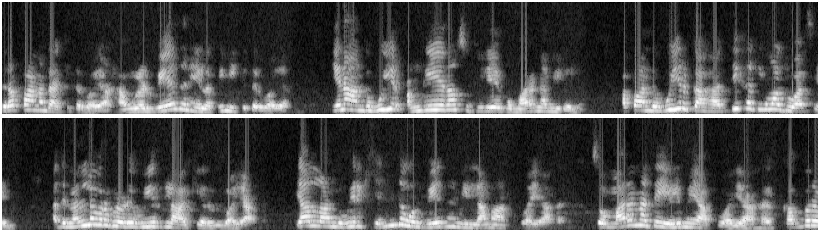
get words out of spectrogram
சிறப்பானதாக்கி தருவாயா அவங்களோட வேதனை எல்லாத்தையும் நீக்கி தருவாயா ஏன்னா அந்த உயிர் அங்கேயே தான் சுத்திட்டே இருக்கும் மரண வீடுல. அப்ப அந்த உயிருக்காக அதிக அதிகமா துவா செய்யணும். அது நல்லவர்களுடைய உயிர்களை ஆக்கி அருள்வாயாக. யா அந்த உயிருக்கு எந்த ஒரு வேதனை இல்லாம ஆக்குவாயாக. சோ மரணத்தை எளிமையாக்குவாயாக கபரை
